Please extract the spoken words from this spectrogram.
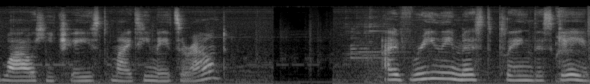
while he chased my teammates around. I've really missed playing this game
